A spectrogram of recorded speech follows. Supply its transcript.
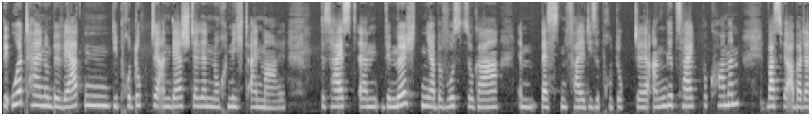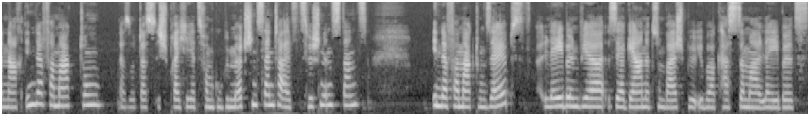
beurteilen und bewerten die Produkte an der Stelle noch nicht einmal. Das heißt, ähm, wir möchten ja bewusst sogar im besten Fall diese Produkte angezeigt bekommen, was wir aber danach in der Vermarktung, also das, ich spreche jetzt vom Google Merchant Center als Zwischeninstanz, in der Vermarktung selbst labeln wir sehr gerne zum Beispiel über Customer Labels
